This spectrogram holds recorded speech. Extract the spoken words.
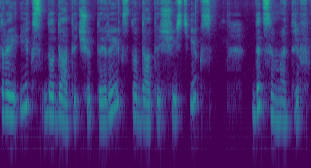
3х додати 4х додати 6х дециметрів.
